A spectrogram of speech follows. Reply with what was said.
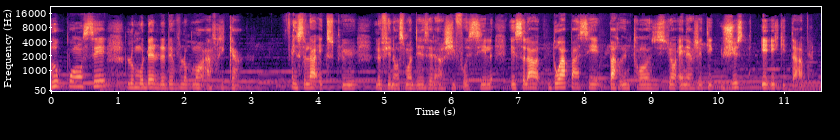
repenser le modèle de développement africain. Et cela exclut le financement des énergies fossiles et cela doit passer par une transition énergétique juste et équitable.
